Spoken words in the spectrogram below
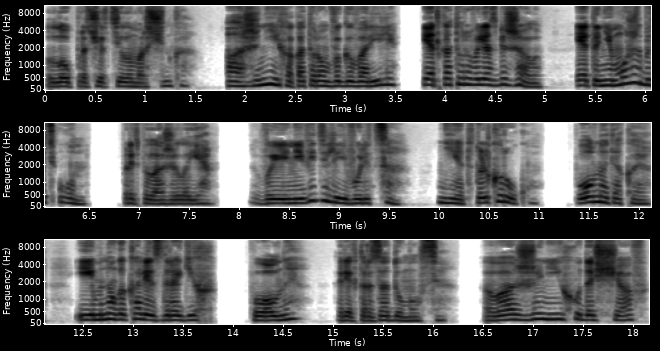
Лоб прочертила морщинка. А жених, о котором вы говорили, и от которого я сбежала, это не может быть он, предположила я. Вы не видели его лица? Нет, только руку. Полная такая, и много колец дорогих. Полная? Ректор задумался. Ваш жених худощав,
